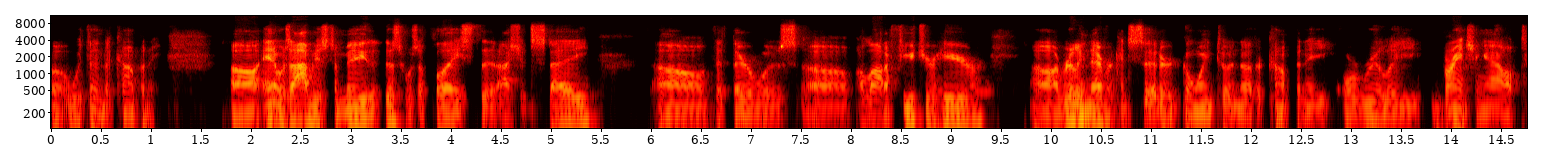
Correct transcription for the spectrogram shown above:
uh, within the company. Uh, and it was obvious to me that this was a place that I should stay, uh, that there was uh, a lot of future here. Uh, I really never considered going to another company or really branching out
